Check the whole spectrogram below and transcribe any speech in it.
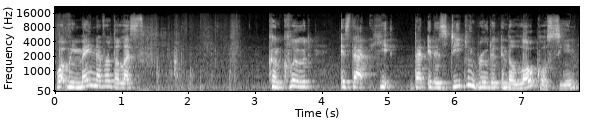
What we may nevertheless conclude is that he that it is deeply rooted in the local scene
